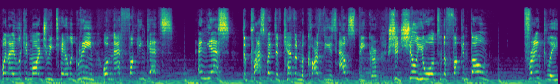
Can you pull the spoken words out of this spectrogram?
when I look at Marjorie Taylor Greene or Matt fucking Gaetz. And yes, the prospect of Kevin McCarthy as House Speaker should chill you all to the fucking bone. Frankly,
